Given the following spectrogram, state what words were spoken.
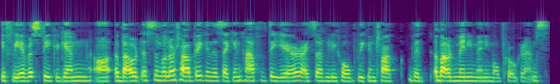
if we ever speak again uh, about a similar topic in the second half of the year, I certainly hope we can talk with, about many, many more programs.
